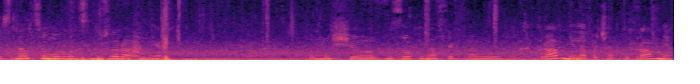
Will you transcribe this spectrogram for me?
Весна в цьому році дуже рання. Тому що візок у нас, як правило, в травні, на початку травня.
